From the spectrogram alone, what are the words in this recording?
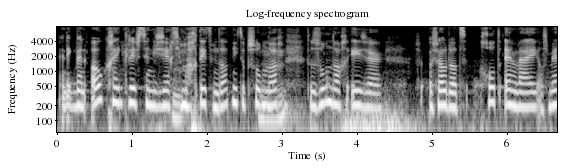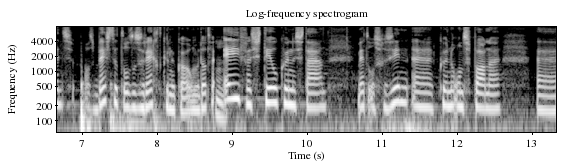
En ik ben ook geen christen die zegt, je mag dit en dat niet op zondag. Mhm. De zondag is er zodat God en wij als mens als beste tot ons recht kunnen komen. Dat we Hmm. even stil kunnen staan, met ons gezin eh, kunnen ontspannen, eh,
